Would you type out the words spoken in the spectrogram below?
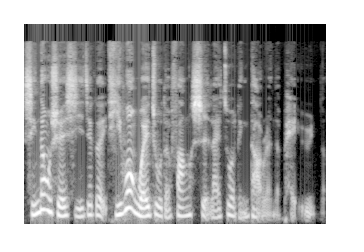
行动学习这个提问为主的方式来做领导人的培育呢？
